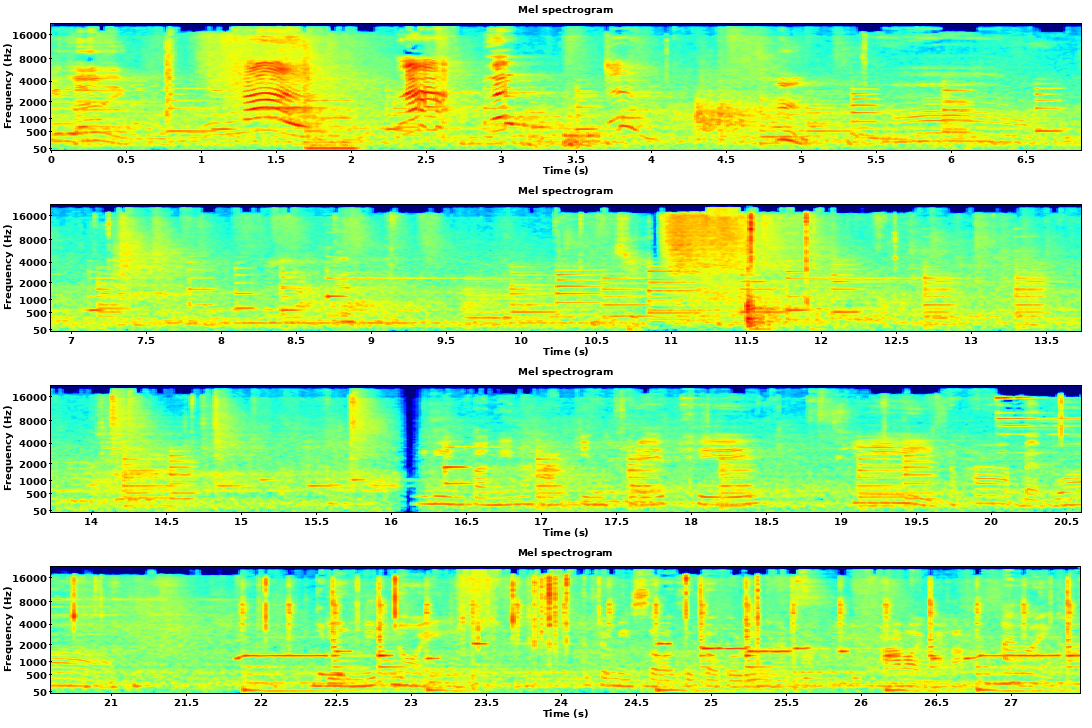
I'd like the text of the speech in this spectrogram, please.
กินเลย มิลินตอนนี้นะคะ กินเครปเค้กที่สภาพแบบว่า เย็นนิดหน่อย ก็จะมีซอสสตรอเบอรี่นะคะอร่อยไหมคะอร่อยค่ะ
